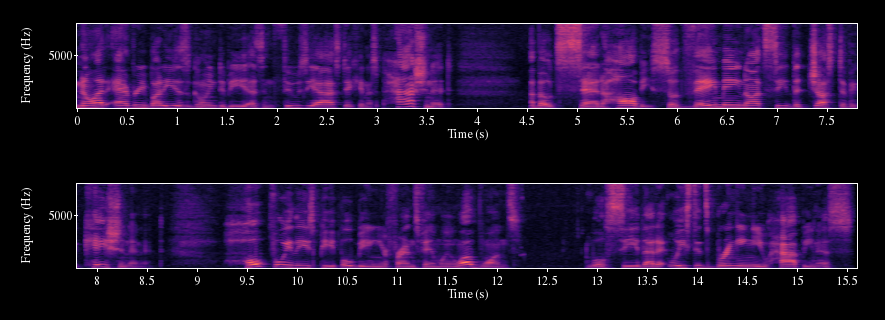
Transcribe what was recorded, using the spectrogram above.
not everybody is going to be as enthusiastic and as passionate about said hobbies, so they may not see the justification in it. Hopefully, these people, being your friends, family, and loved ones, will see that at least it's bringing you happiness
